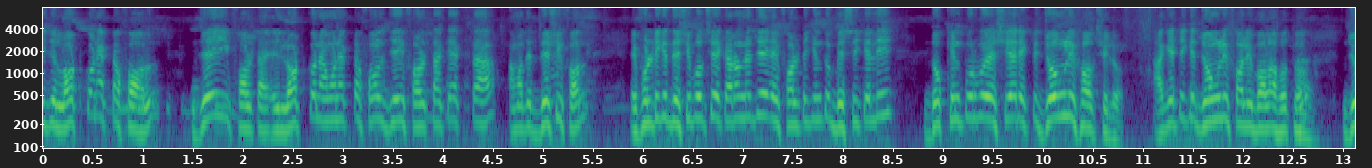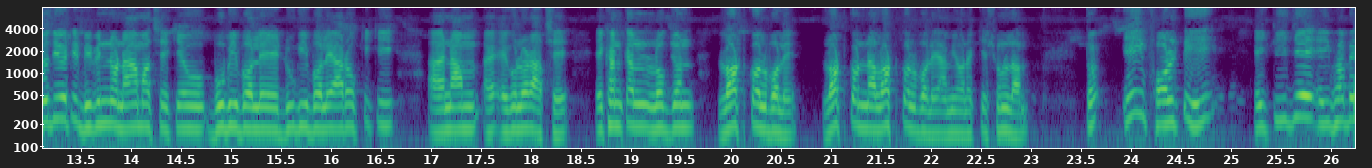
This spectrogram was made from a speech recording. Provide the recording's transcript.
এই যে লটকন একটা ফল যেই ফলটা এই লটকন এমন একটা ফল যেই ফলটাকে একটা আমাদের দেশি ফল এই ফলটিকে দেশি বলছে এই কারণে যে এই ফলটি কিন্তু বেসিক্যালি দক্ষিণ পূর্ব এশিয়ার একটি জঙ্গলি ফল ছিল। আগে এটিকে জঙ্গলি ফলই বলা হতো। যদিও এটির বিভিন্ন নাম আছে কেউ বুবি বলে ডুগি বলে আরও কি কি নাম এগুলোর আছে। এখানকার লোকজন লটকল বলে লটকল না লটকল বলে আমি অনেককে শুনলাম। তো এই ফলটি এইটি যে এইভাবে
